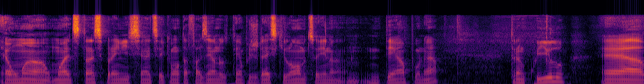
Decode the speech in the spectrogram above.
é uma, uma distância para iniciantes aí que vão estar tá fazendo tempo de 10 km aí na, em tempo, né? Tranquilo. É,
